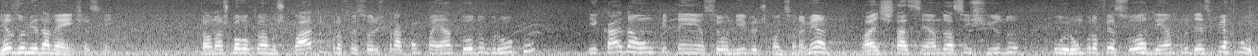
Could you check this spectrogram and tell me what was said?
Resumidamente, assim. Então nós colocamos quatro professores para acompanhar todo o grupo e cada um que tem o seu nível de condicionamento vai estar sendo assistido por um professor dentro desse percurso.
